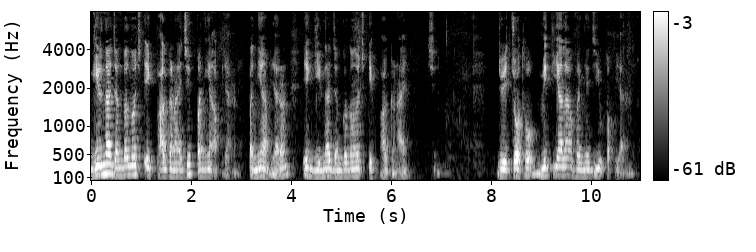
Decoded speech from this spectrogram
ગીરના જંગલનો જ એક ભાગ ગણાય છે પન્યા અભયારણ્ય. પન્યા અભયારણ્ય એ ગીરના જંગલનો જ એક ભાગ ગણાય છે. જોઈએ ચોથો, મિતિયાલા વન્યજીવ અભયારણ્ય.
